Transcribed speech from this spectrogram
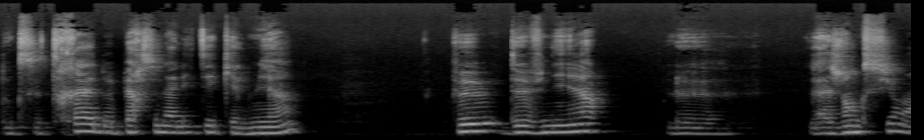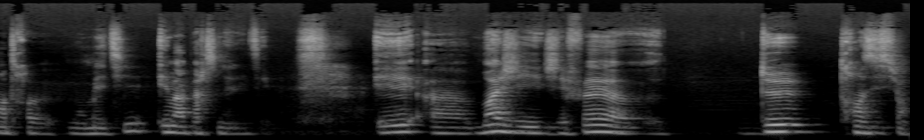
Donc, ce trait de personnalité qui est le mien peut devenir la jonction entre mon métier et ma personnalité. Et euh, moi, j'ai fait euh, deux transitions.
